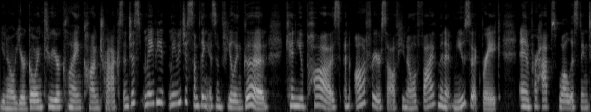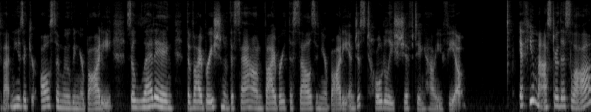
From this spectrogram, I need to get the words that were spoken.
you know you're going through your client contracts and just maybe maybe just something isn't feeling good can you pause and offer yourself you know a 5 minute music break? And perhaps while listening to that music you're also moving your body. So letting the vibration of the sound vibrate the cells in your body and just totally shifting how you feel if you master this law,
